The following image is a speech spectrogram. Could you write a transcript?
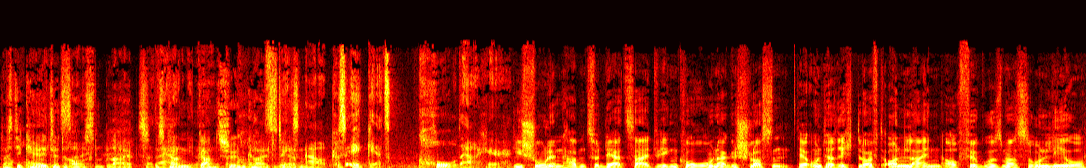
dass die Kälte draußen bleibt. Es kann ganz schön kalt werden. Die Schulen haben zu der Zeit wegen Corona geschlossen. Der Unterricht läuft online, auch für Guzmas Sohn Leo.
